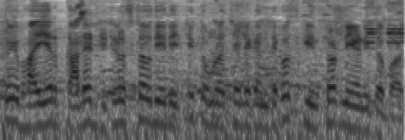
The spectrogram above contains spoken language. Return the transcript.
তুমি ভাইয়ের কার্ডের ডিটেলসটাও দিয়ে দিচ্ছি, তোমরা চাইলে এখান থেকেও স্ক্রিনশট নিয়ে নিতে পারো।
